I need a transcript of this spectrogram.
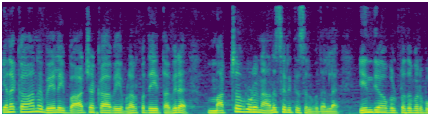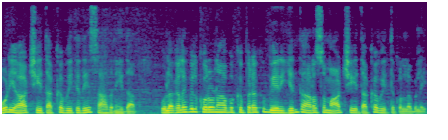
எனக்கான வேலை பாஜகவை வளர்ப்பதே தவிர மற்றவர்களுடன் அனுசரித்து செல்வதல்ல. இந்தியாவில் பிரதமர் மோடி ஆட்சியை தக்க வைத்ததே சாதனைதான். உலகளவில் கொரோனாவுக்கு பிறகு வேறு எந்த அரசும் ஆட்சியை தக்க வைத்துக் கொள்ளவில்லை.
